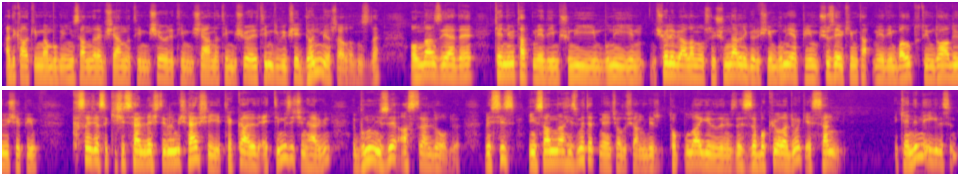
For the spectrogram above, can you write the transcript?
hadi kalkayım ben bugün insanlara bir şey anlatayım, bir şey öğreteyim, bir şey anlatayım, bir şey öğreteyim gibi bir şey dönmüyorsa alanınızda, ondan ziyade kendimi tatmin edeyim, şunu yiyeyim, bunu yiyeyim, şöyle bir alan olsun, şunlarla görüşeyim, bunu yapayım, şu zevkimi tatmin edeyim, balık tutayım, doğada yürüyüş yapayım. Kısacası kişiselleştirilmiş her şeyi tekrar ettiğimiz için her gün e, bunun izi astralde oluyor. Ve siz insanlığa hizmet etmeye çalışan bir topluluğa girdiğinizde size bakıyorlar diyor ki e sen kendinle ilgilisin.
